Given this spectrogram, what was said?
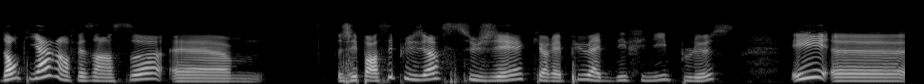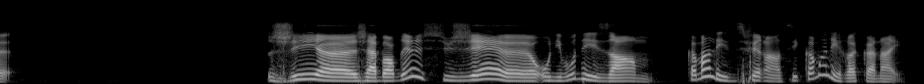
Donc, hier, en faisant ça, j'ai passé plusieurs sujets qui auraient pu être définis plus. Et euh, j'ai abordé un sujet euh, au niveau des âmes. Comment les différencier? Comment les reconnaître?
